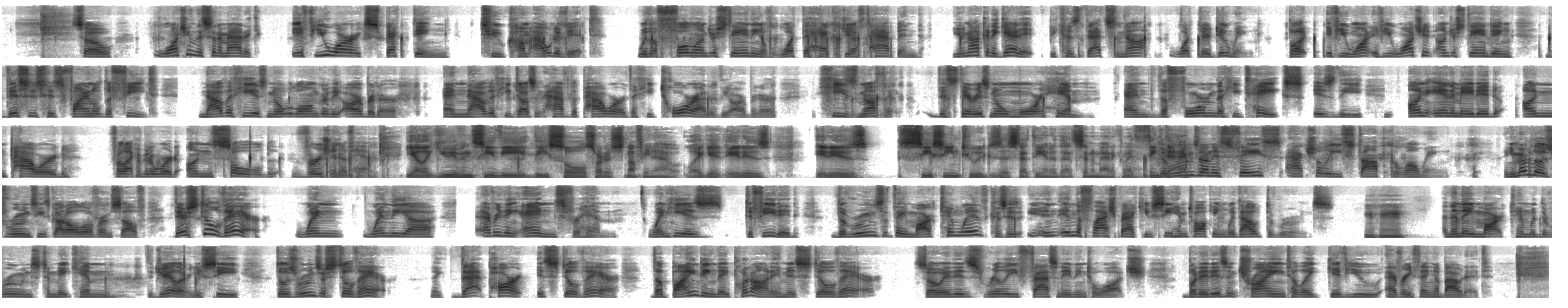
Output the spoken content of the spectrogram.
So, watching the cinematic, if you are expecting to come out of it with a full understanding of what the heck just happened, you're not going to get it because that's not what they're doing. But if you want, if you watch it understanding this is his final defeat, now that he is no longer the arbiter, and now that he doesn't have the power that he tore out of the arbiter, he's nothing. This there is no more him. And the form that he takes is the unanimated, unpowered for lack of a better word, unsold version of him. Yeah, like you even see the the soul sort of snuffing out. Like it, it is it is ceasing to exist at the end of that cinematic. And I think the runes on his face actually stop glowing. And you remember those runes he's got all over himself? They're still there when when the uh, everything ends for him. When he is defeated, the runes that they marked him with, because in, in the flashback you see him talking without the runes. Mhm. and then they marked him with the runes to make him the jailer and you see those runes are still there like that part is still there the binding they put on him is still there so it is really fascinating to watch but it isn't trying to like give you everything about it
